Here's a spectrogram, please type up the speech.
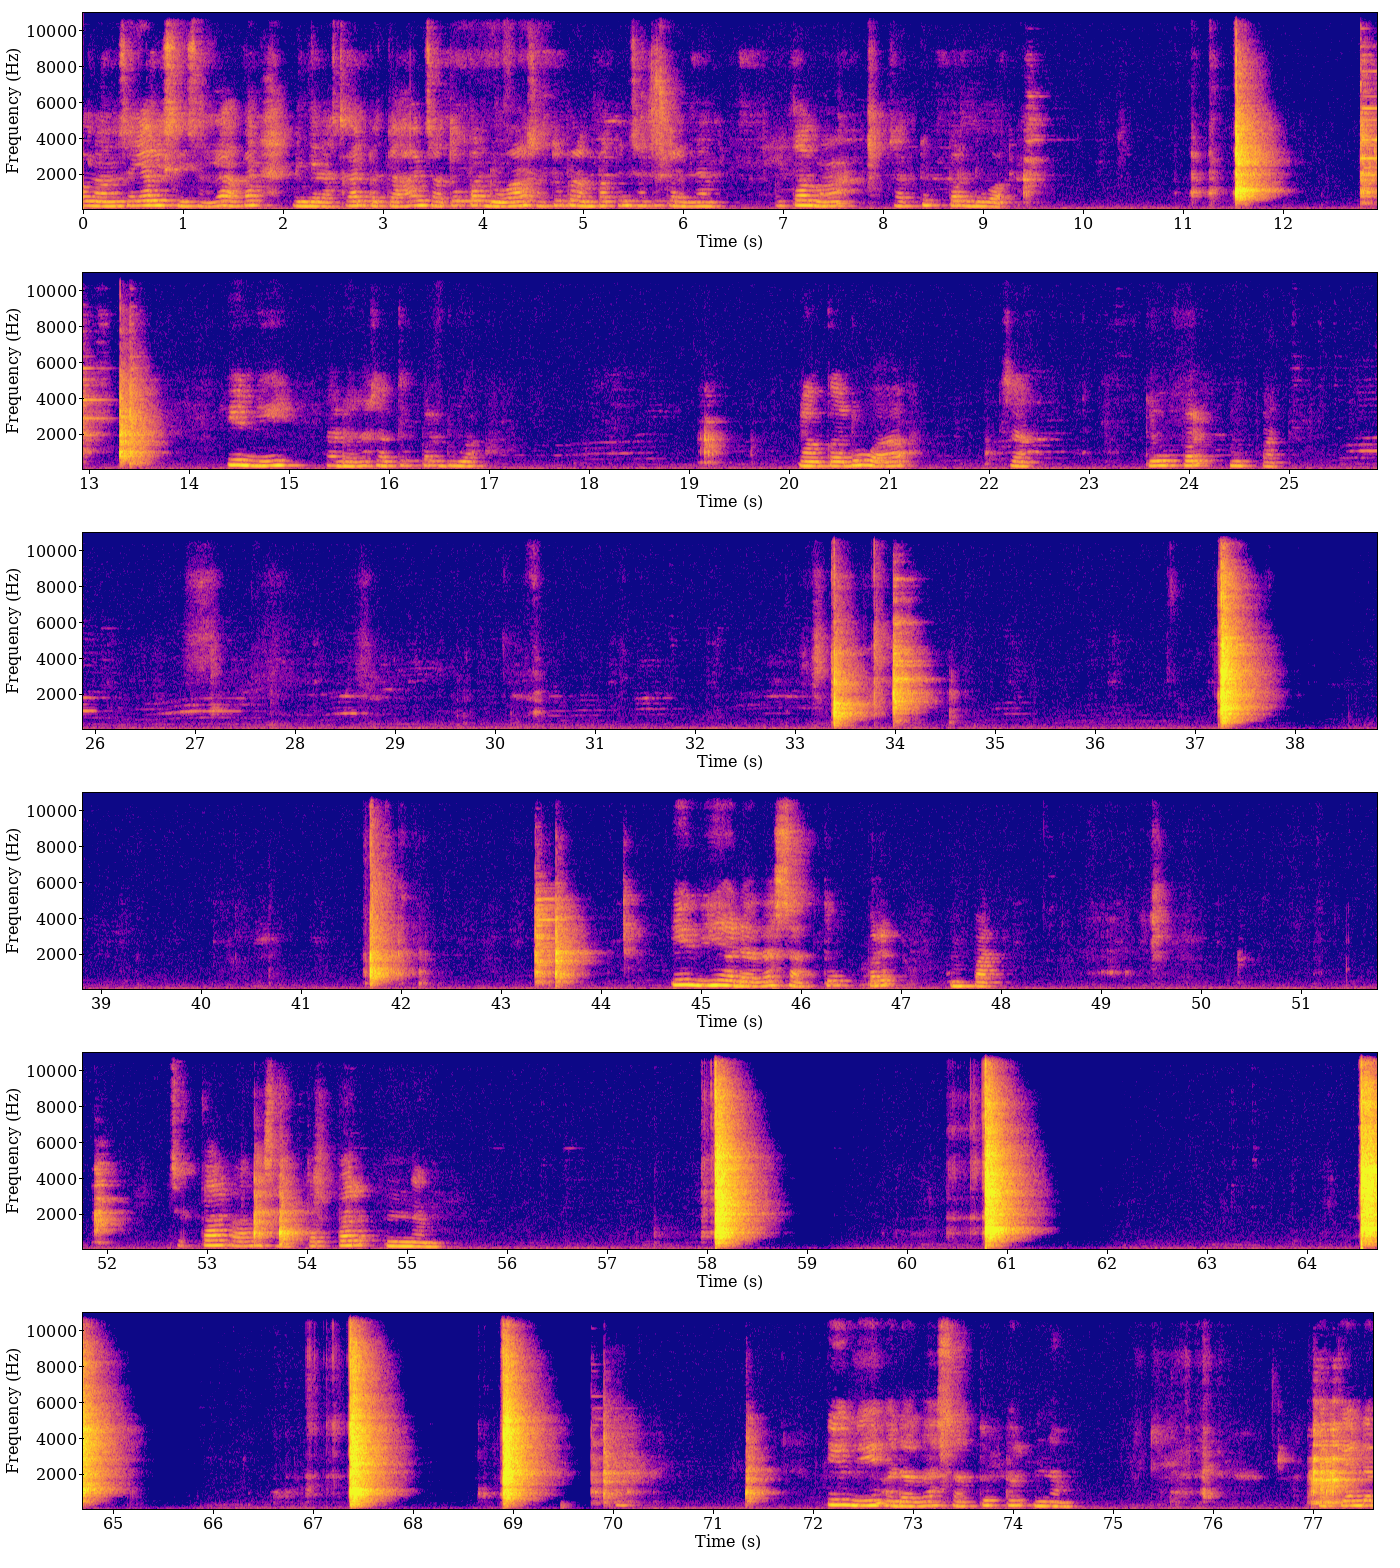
Nama saya Rizky, saya akan menjelaskan pecahan 1 per 2, 1 per 4, dan 1 per 6. Pertama, 1 per 2. Ini adalah 1 per 2. Yang kedua, 1 per 4. Adalah 1 per 4. Sekarang 1 per 6. Ini adalah 1 per 6. Sekian dari saya.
